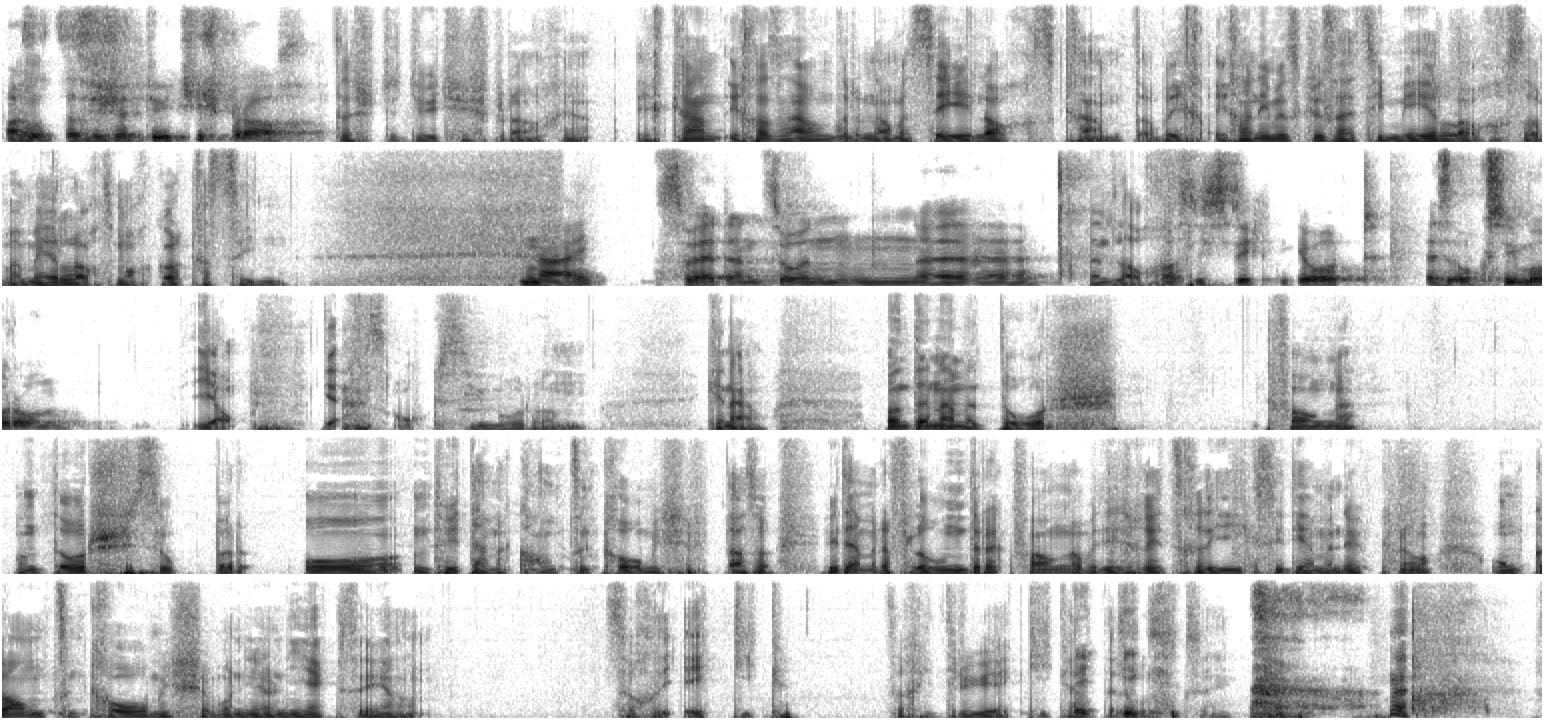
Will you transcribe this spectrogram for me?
Also das ist eine deutsche Sprache. Das ist die deutsche Sprache, ja. Ich, kenn, ich habe es auch unter dem Namen Seelachs kennt, aber ich, ich habe immer das Gefühl, es heißt Meerlachs, aber Meerlachs macht gar keinen Sinn. Nein, das wäre dann so ein, äh, Ein Lachs. was ist das richtige Wort? Ein Oxymoron. Ja, ja, das Oxymoron. Genau. Und dann haben wir Dorsch gefangen. Und Dorsch ist super. Und, und heute haben wir ganz einen komischen, also heute haben wir einen Flunder gefangen, aber die ist zu klein gewesen, die haben wir nicht genommen. Und ganz einen komischen, den ich noch nie gesehen habe. So ein bisschen eckig. So ein bisschen dreieckig hat er ausgesehen. Ja.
